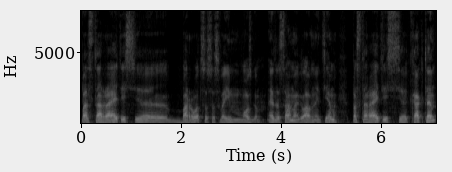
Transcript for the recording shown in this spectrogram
постарайтесь э, бороться со своим мозгом. Это самая главная тема. Постарайтесь э, как-то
